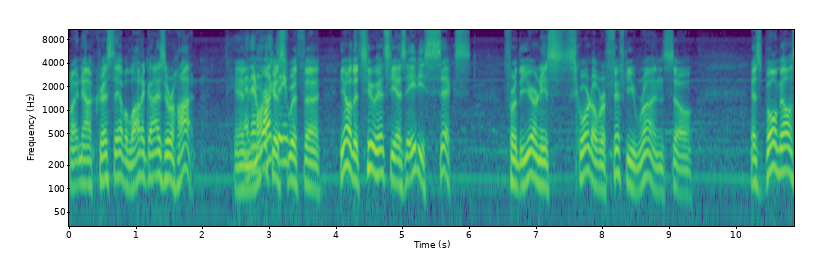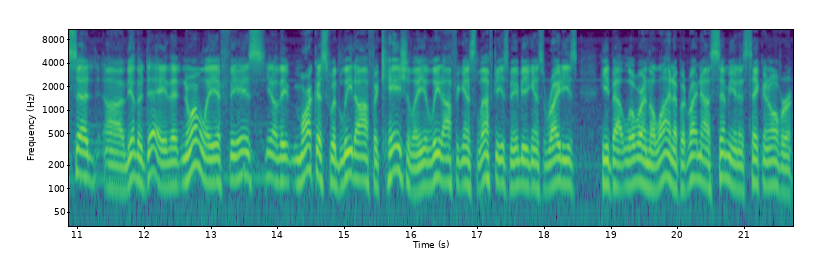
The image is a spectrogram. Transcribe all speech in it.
right now, Chris, they have a lot of guys who are hot. And, And then Marcus thing- with uh, you know the two hits, he has 86 for the year, and he's scored over 50 runs. So. As Bo Mel said uh, the other day, that normally if the A's, you know, the Marcus would lead off occasionally, lead off against lefties, maybe against righties, he'd bat lower in the lineup. But right now, Semien has taken over.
